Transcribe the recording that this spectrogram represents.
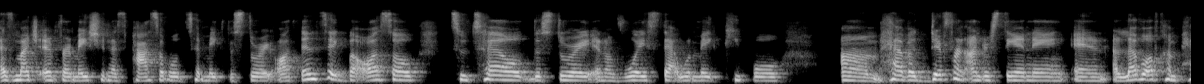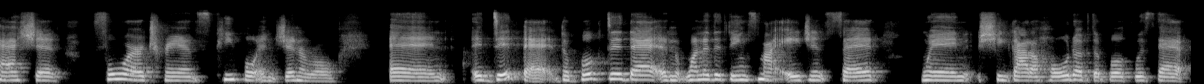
as much information as possible to make the story authentic, but also to tell the story in a voice that would make people um, have a different understanding and a level of compassion for trans people in general. And it did that. The book did that. And one of the things my agent said when she got a hold of the book was that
